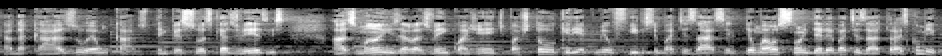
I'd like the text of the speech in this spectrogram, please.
Cada caso é um caso. Tem pessoas que às vezes as mães, elas vêm com a gente, pastor, eu queria que meu filho se batizasse, ele tem o maior sonho dele é batizar, traz comigo.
